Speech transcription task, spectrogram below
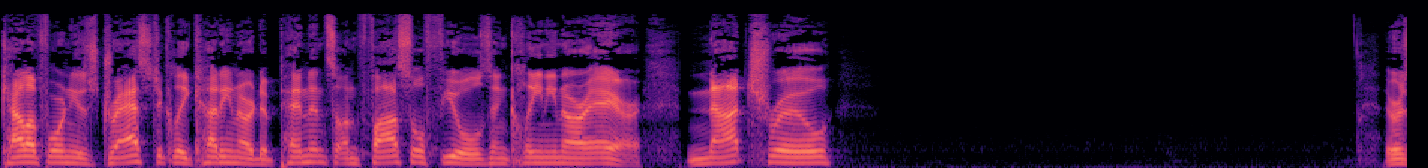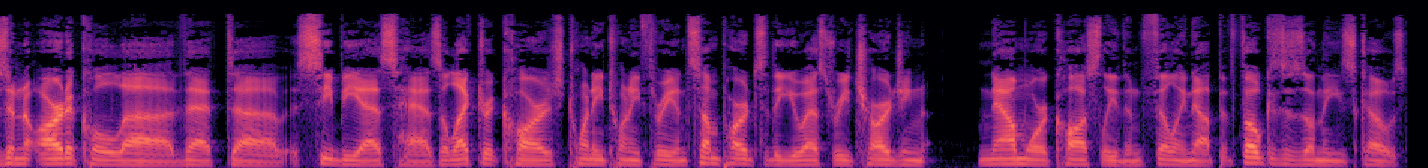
California is drastically cutting our dependence on fossil fuels and cleaning our air. Not true. There was an article uh, that uh, CBS has electric cars 2023 in some parts of the U.S. recharging now more costly than filling up. It focuses on the East Coast.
